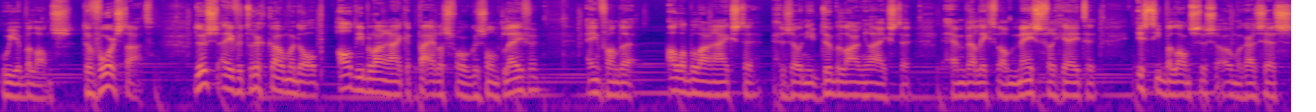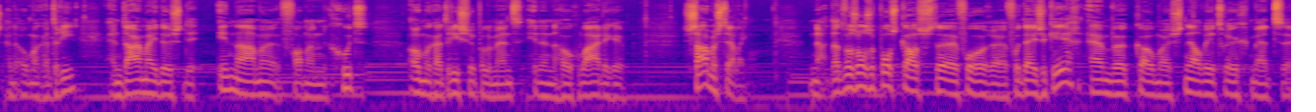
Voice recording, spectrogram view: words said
hoe je balans ervoor staat. Dus even terugkomende op al die belangrijke pijlers voor een gezond leven. Een van de allerbelangrijkste, en zo niet de belangrijkste, en wellicht wel meest vergeten, is die balans tussen omega-6 en omega-3. En daarmee dus de inname van een goed omega-3 supplement in een hoogwaardige samenstelling. Nou, dat was onze podcast uh, voor, uh, voor deze keer. En we komen snel weer terug met uh,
